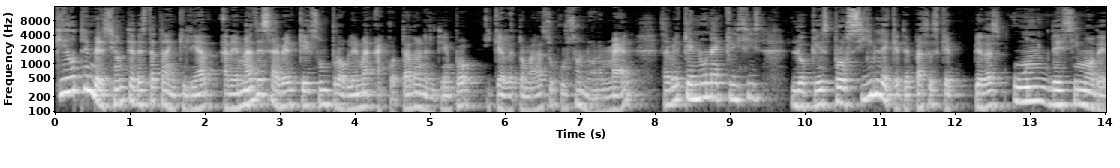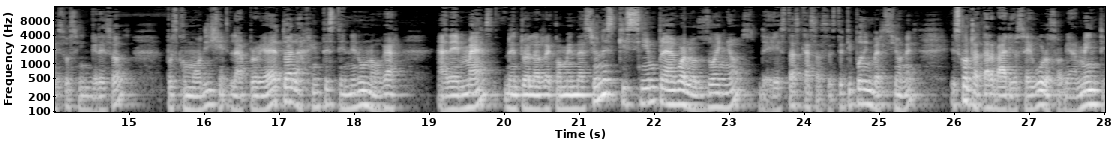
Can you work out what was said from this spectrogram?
¿qué otra inversión te da esta tranquilidad, además de saber que es un problema acotado en el tiempo y que retomará su curso normal? Saber que en una crisis lo que es posible que te pase es que pierdas un décimo de esos ingresos pues como dije, la prioridad de toda la gente es tener un hogar. Además, dentro de las recomendaciones que siempre hago a los dueños de estas casas, este tipo de inversiones, es contratar varios seguros, obviamente,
